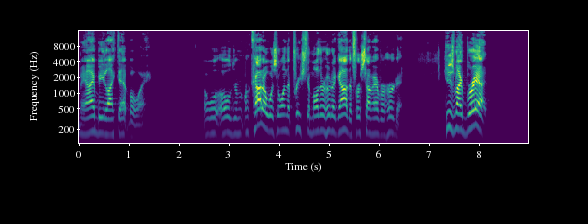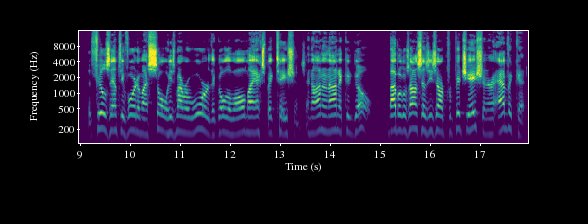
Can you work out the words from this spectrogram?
may I be like that boy. Old, old Mercado was the one that preached the motherhood of God the first time I ever heard it. He's my bread that fills the empty void of my soul. He's my reward, the goal of all my expectations. And on and on it could go. Bible goes on and says he's our propitiation, our advocate,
